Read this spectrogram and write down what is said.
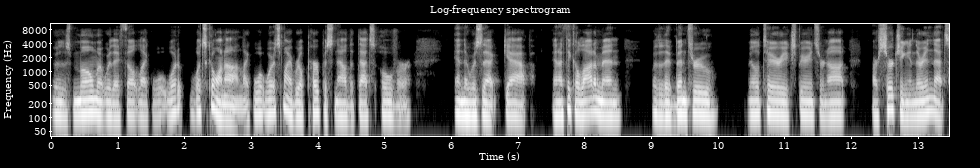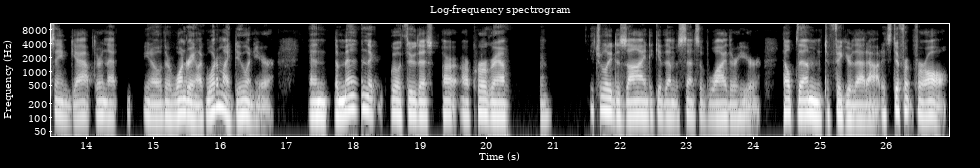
this moment where they felt like what, what what's going on? Like what, what's my real purpose now that that's over? And there was that gap. And i think a lot of men whether they've been through military experience or not are searching and they're in that same gap. They're in that you know they're wondering like what am i doing here? And the men that go through this our, our program it's really designed to give them a sense of why they're here help them to figure that out. It's different for all.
